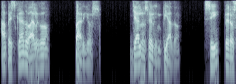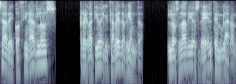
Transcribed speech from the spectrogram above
¿Ha pescado algo? Varios. Ya los he limpiado. Sí, pero ¿sabe cocinarlos? rebatió Elizabeth riendo. Los labios de él temblaron.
